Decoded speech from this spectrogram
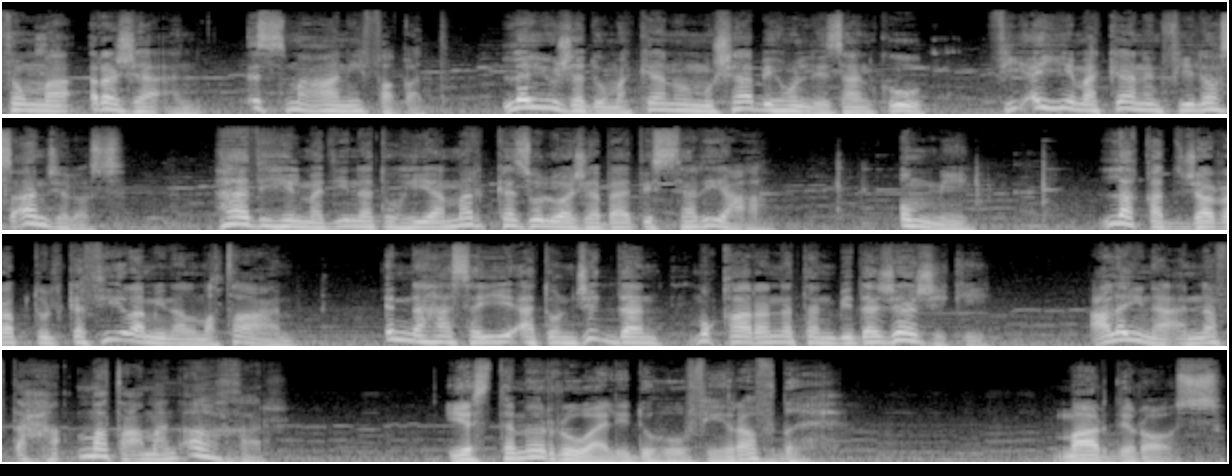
ثم رجاء اسمعاني فقط. لا يوجد مكان مشابه لزانكو في أي مكان في لوس أنجلوس. هذه المدينة هي مركز الوجبات السريعة. أمي لقد جربت الكثير من المطاعم. إنها سيئة جدا مقارنة بدجاجك. علينا أن نفتح مطعما آخر. يستمر والده في رفضه. مارديروس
